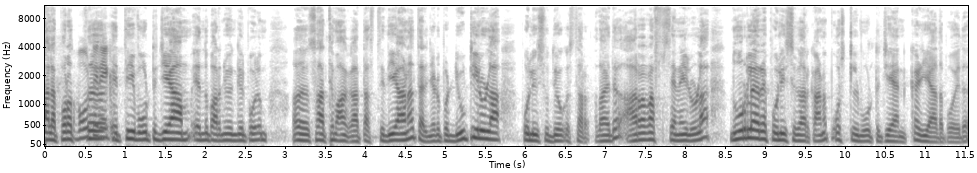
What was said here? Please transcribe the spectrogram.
മലപ്പുറത്ത് എത്തി വോട്ട് ചെയ്യാം എന്ന് പറഞ്ഞുവെങ്കിൽ പോലും അത് സാധ്യമാകാത്ത സ്ഥിതിയാണ്. തെരഞ്ഞെടുപ്പ് ഡ്യൂട്ടിയിലുള്ള പോലീസ് ഉദ്യോഗസ്ഥർ അതായത് ആർ ആർ എഫ് സേനയിലുള്ള നൂറിലേറെ പോലീസുകാർക്കാണ് പോസ്റ്റൽ വോട്ട് ചെയ്യാൻ കഴിയാതെ പോയത്.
